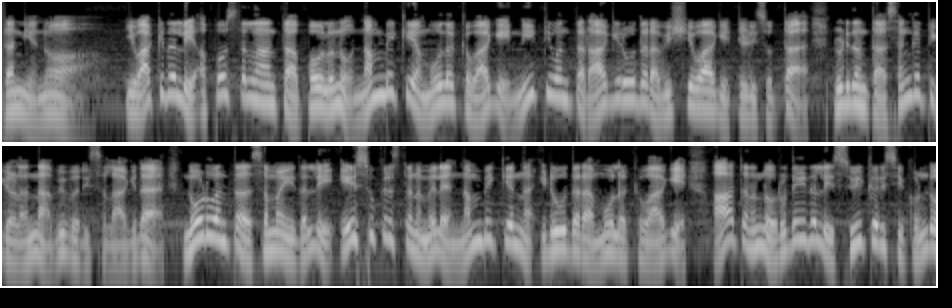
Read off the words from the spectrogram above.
ಧನ್ಯನು. ಈ ವಾಕ್ಯದಲ್ಲಿ ಅಪೋಸ್ತಲನ ಅಂತ ಪೌಲನು ನಂಬಿಕೆಯ ಮೂಲಕವಾಗಿ ನೀತಿವಂತರಾಗಿರುವುದರ ವಿಷಯವಾಗಿ ತಿಳಿಸುತ್ತಾ ನುಡಿದಂತ ಸಂಗತಿಗಳನ್ನು ವಿವರಿಸಲಾಗಿದೆ. ನೋಡುವಂತ ಸಮಯದಲ್ಲಿ ಏಸುಕ್ರಿಸ್ತನ ಮೇಲೆ ನಂಬಿಕೆಯನ್ನ ಇಡುವುದರ ಮೂಲಕವಾಗಿ ಆತನನ್ನು ಹೃದಯದಲ್ಲಿ ಸ್ವೀಕರಿಸಿಕೊಂಡು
